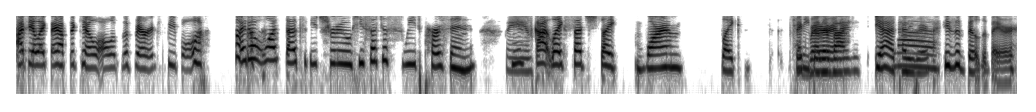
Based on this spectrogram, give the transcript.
I feel like they have to kill all of the Ferrix people. I don't want that to be true. He's such a sweet person. He's got like such like warm like teddy bear vibe. energy. Yeah, teddy bear. He's a Build-A-Bear.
